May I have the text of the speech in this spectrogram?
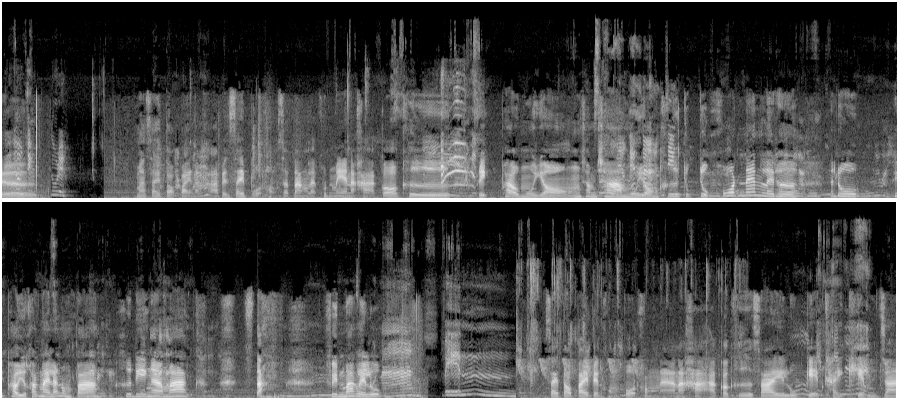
เด้อ ดูดิมาไส้ต่อไปนะคะ เป็นไส้โปรดของสตังค์และคุณแม่นะคะ ก็คือพริกเผาหมูหยองชำชามหมูหยองคือจุกๆโคตรแน่นเลยเธอ แล้วดูพริกเผาอยู่ข้างในแล้วขนมปังคือดีงามมาก สตังค์ฟินมากเลยลูก ส้ต่อไปเป็นของโปรดของนานะคะ ก็คือไส้ลูกเกดไข่เค็มจ้า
